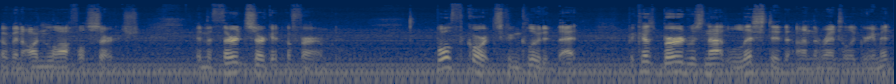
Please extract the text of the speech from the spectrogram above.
of an unlawful search, and the Third Circuit affirmed. Both courts concluded that, because Byrd was not listed on the rental agreement,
